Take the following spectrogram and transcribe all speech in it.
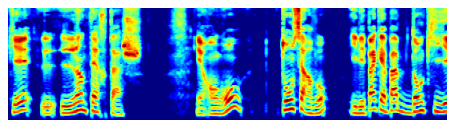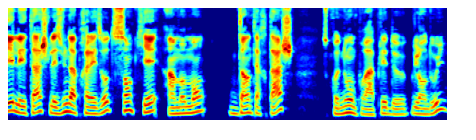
qui est l'intertâche. Et en gros, ton cerveau, il n'est pas capable d'enquiller les tâches les unes après les autres sans qu'il y ait un moment d'intertâche, ce que nous on pourrait appeler de glandouille.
